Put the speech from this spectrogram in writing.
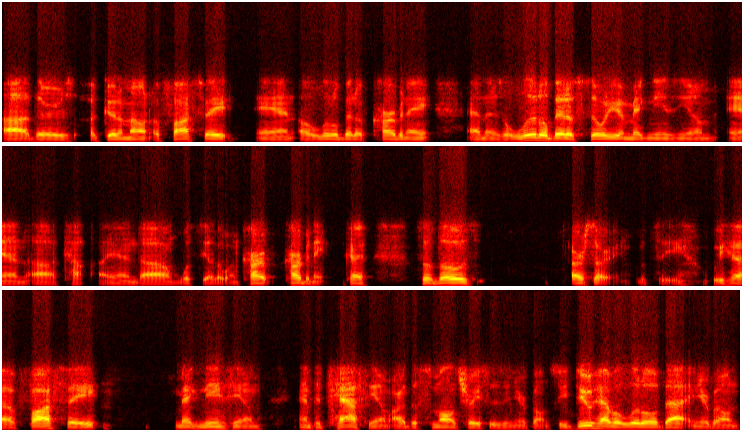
Uh, there's a good amount of phosphate and a little bit of carbonate. And there's a little bit of sodium, magnesium, and uh, and uh, what's the other one? Car carbonate. Okay, so those or sorry, let's see, we have phosphate, magnesium, and potassium are the small traces in your bone. So you do have a little of that in your bone,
